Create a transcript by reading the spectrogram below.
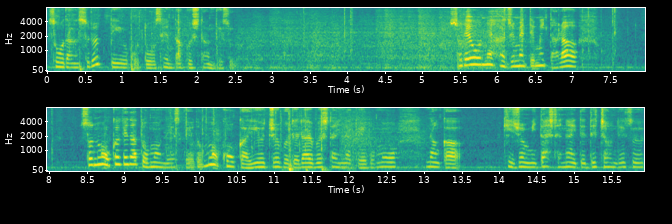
相談するっていうことを選択したんです。それをね始めてみたらそのおかげだと思うんですけれども今回 YouTube でライブしたいんだけれどもなんか基準満たしてないで出ちゃうんです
